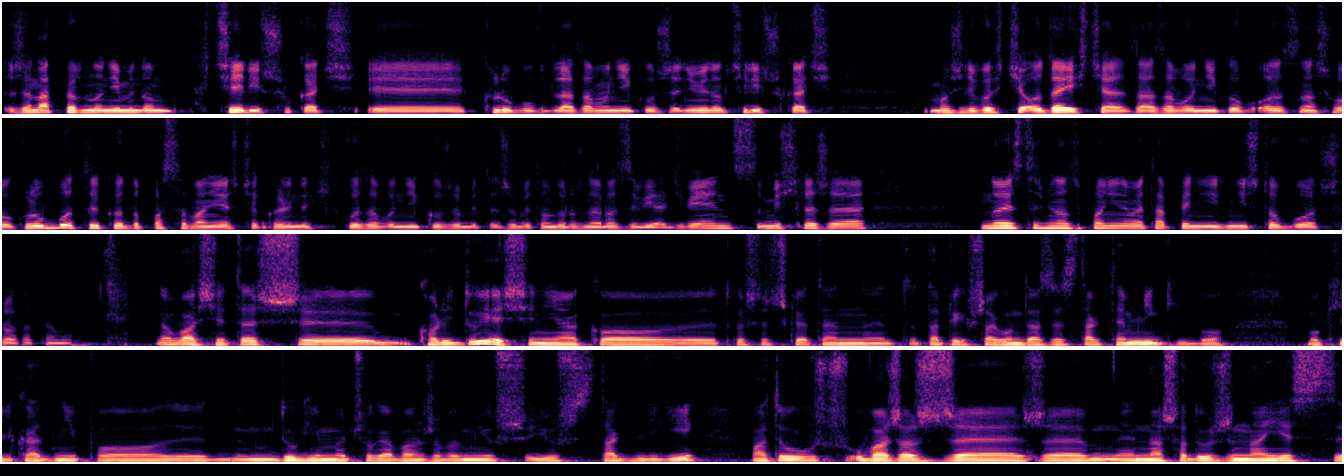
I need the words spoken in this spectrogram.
że na pewno nie będą chcieli szukać yy, klubów dla zawodników, że nie będą chcieli szukać możliwości odejścia za zawodników od- z naszego klubu, tylko dopasowania jeszcze kolejnych kilku zawodników, żeby, żeby tą drużynę rozwijać. Więc myślę, że no jesteśmy na zupełnie innym etapie niż, niż to było trzy lata temu. No właśnie, też y, koliduje się niejako y, troszeczkę ten, ta pierwsza runda ze startem ligi, bo, bo kilka dni po y, drugim meczu rewanżowym już, już start ligi. Mateusz, uważasz, że, że nasza drużyna jest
